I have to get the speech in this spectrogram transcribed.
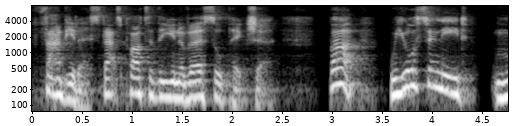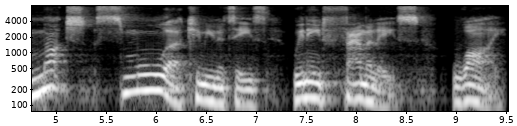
Fabulous. That's part of the universal picture. But we also need much smaller communities. We need families. Why?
